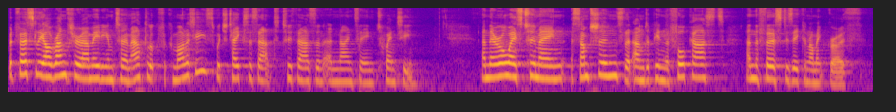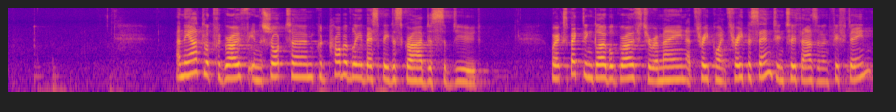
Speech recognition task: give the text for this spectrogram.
But firstly, I'll run through our medium-term outlook for commodities, which takes us out to 2019-20. And there are always two main assumptions that underpin the forecasts, and the first is economic growth. And the outlook for growth in the short term could probably best be described as subdued. We're expecting global growth to remain at 3.3% in 2015,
